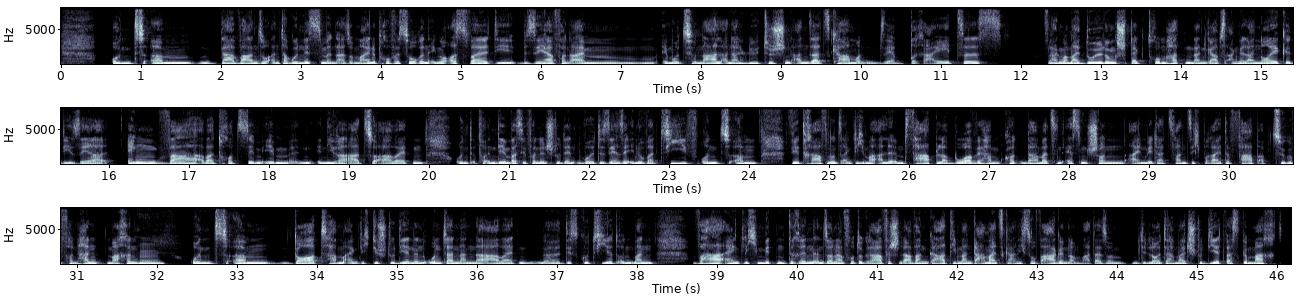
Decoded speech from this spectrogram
Und ähm, da waren so Antagonismen. Also meine Professorin Inge Oswald, die sehr von einem emotional-analytischen Ansatz kam und ein sehr breites, sagen wir mal, Duldungsspektrum hatten. Dann gab es Angela Neuke, die sehr eng war, aber trotzdem eben in, in ihrer Art zu arbeiten und in dem, was sie von den Studenten wollte, sehr, sehr innovativ. Und ähm, wir trafen uns eigentlich immer alle im Farblabor. Wir haben, konnten damals in Essen schon 1,20 Meter breite Farbabzüge von Hand machen. Hm. Und ähm, dort haben eigentlich die Studierenden untereinander arbeiten, äh, diskutiert und man war eigentlich mittendrin in so einer fotografischen Avantgarde, die man damals gar nicht so wahrgenommen hat. Also die Leute haben halt studiert, was gemacht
